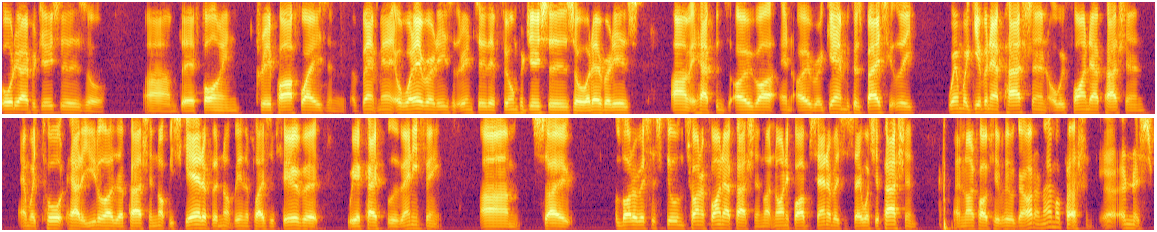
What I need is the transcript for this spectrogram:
audio producers or um, they're following career pathways and event man or whatever it is that they're into. They're film producers or whatever it is. Um, it happens over and over again because basically, when we're given our passion or we find our passion and we're taught how to utilize our passion, not be scared of it, not be in the place of fear of it, we are capable of anything. Um, so, a lot of us are still trying to find our passion. Like 95% of us say, "What's your passion?" And 95% of people go, "I don't know my passion," and it's,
